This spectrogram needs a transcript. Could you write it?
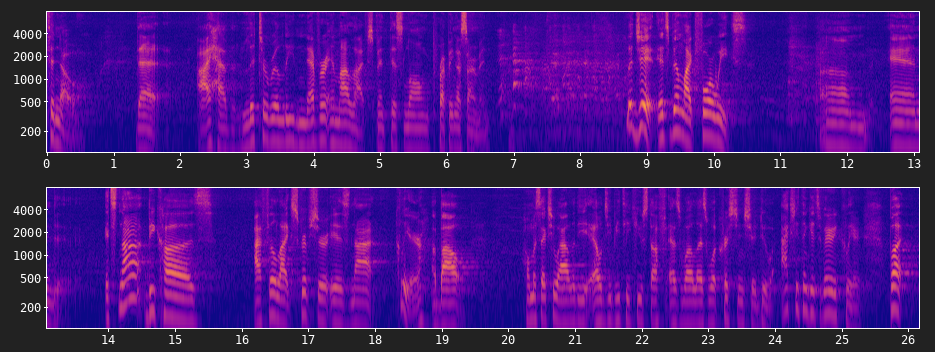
to know that I have literally never in my life spent this long prepping a sermon. Legit, it's been like four weeks. Um, and it's not because I feel like scripture is not clear about homosexuality, LGBTQ stuff, as well as what Christians should do. I actually think it's very clear. But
